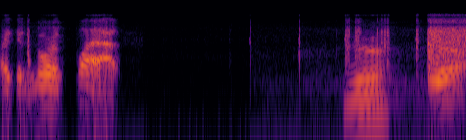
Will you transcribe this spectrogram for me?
like at North Platte. Yeah. Yeah.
